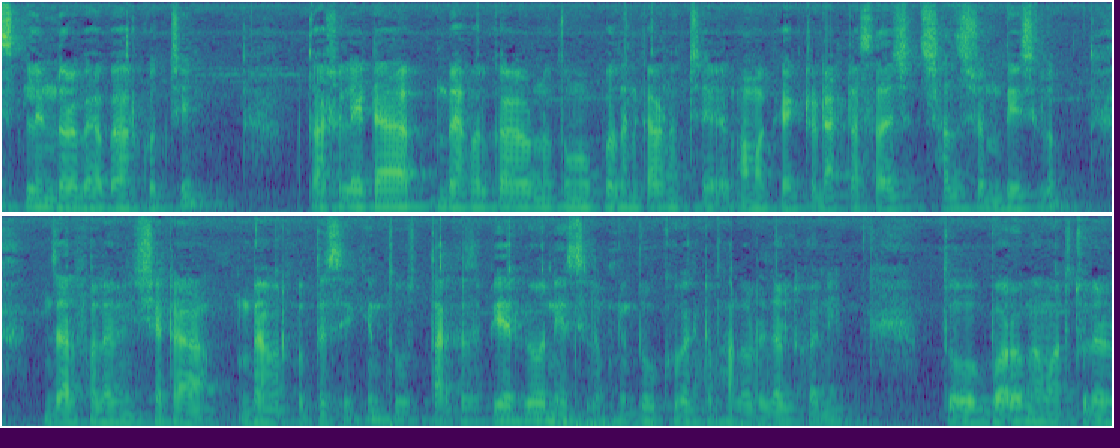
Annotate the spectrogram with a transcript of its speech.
স্প্লেন্ডার ব্যবহার করছি। তো আসলে এটা ব্যবহার করার অন্যতম প্রধান কারণ হচ্ছে আমাকে একটা ডাক্তার সাজেশন দিয়েছিল, যার ফলে আমি সেটা ব্যবহার করতেছি। কিন্তু তার কাছে পিআরবিও নিয়েছিলাম, কিন্তু খুব একটা ভালো রেজাল্ট হয়নি। তো বরং আমার চুলের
